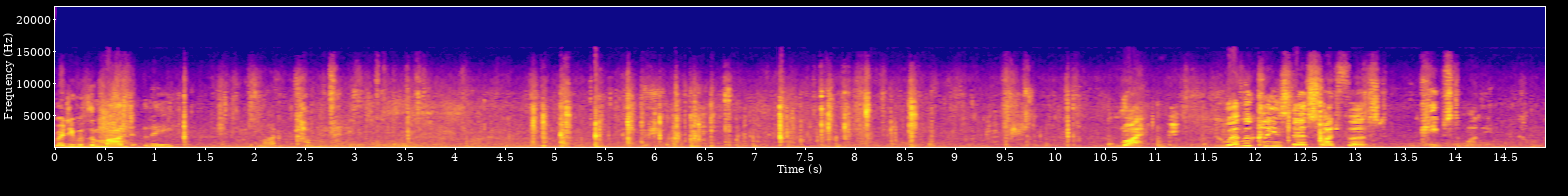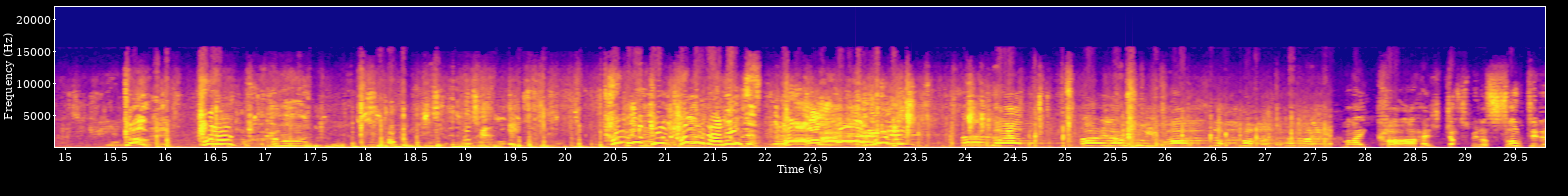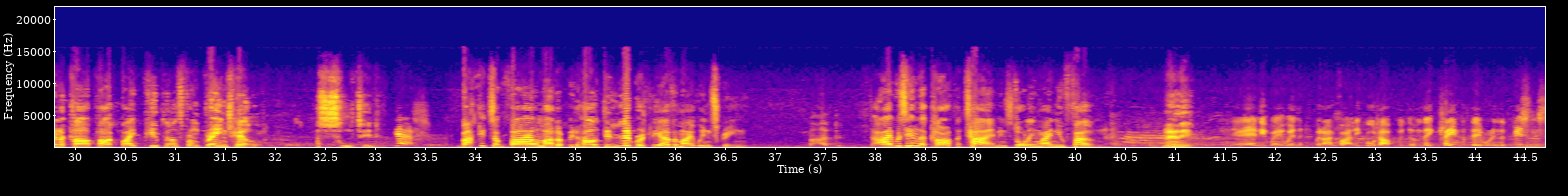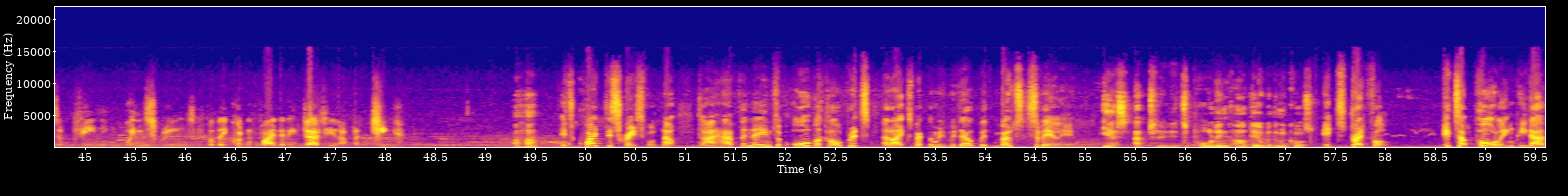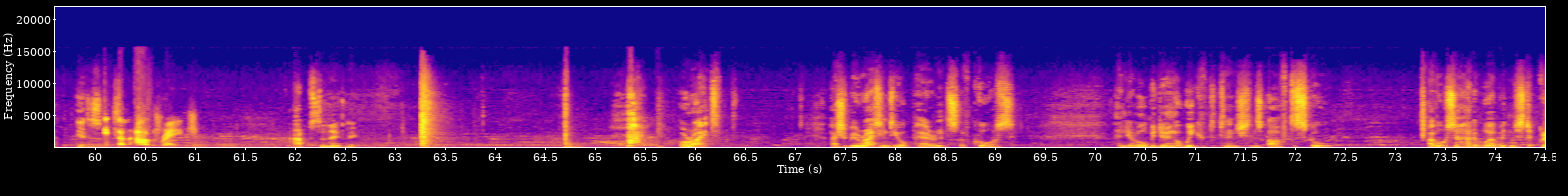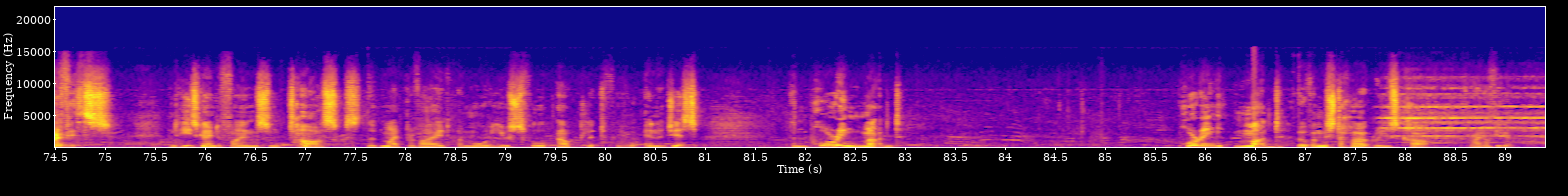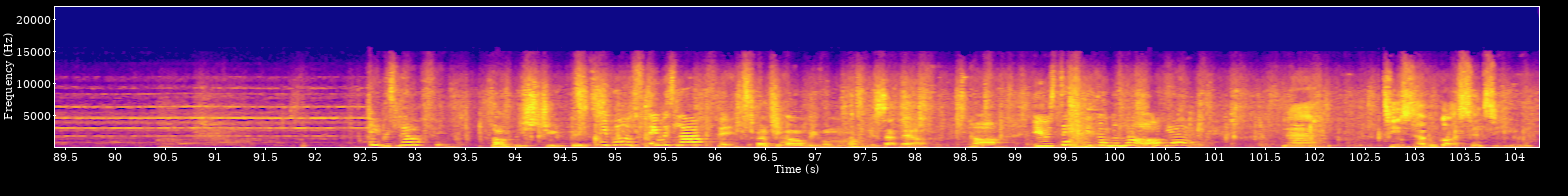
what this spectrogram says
Ready with the mud, Lee? Right, come on, Alice. Right. Whoever cleans their side first keeps the money. Come on, guys. Ready, Go! Come on! Come on! Come on, John, come on, Alice! I know who you are! My car has just been assaulted in a car park by pupils from Grange Hill. Assaulted? Yes. Buckets of vile mud have been hurled deliberately over my windscreen. Mud? I was in the car at the time, installing my new phone. Really? Anyway, when, when I finally caught up with them, they claimed that they were in the business of cleaning windscreens, but they couldn't find any dirty enough, the cheek. Uh huh. It's quite disgraceful. Now, I have the names of all the culprits, and I expect them to be dealt with most severely. Yes, absolutely. It's appalling. I'll deal with them, of course. It's dreadful. It's appalling, Peter. Yes. It's an outrage. Absolutely. All right. I shall be writing to your parents, of course, and you'll all be doing a week of detentions after school. I've also had a word with Mr. Griffiths, and he's going to find some tasks that might provide a more useful outlet for your energies than pouring mud. Pouring mud over Mr. Hargreaves' car. Right, off you go. He was laughing. Don't be stupid. He was. He was laughing. I don't think I'll be when my mum gets sat there. Oh, he was definitely gonna laugh. Yeah. Nah, teachers haven't got a sense of humour.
